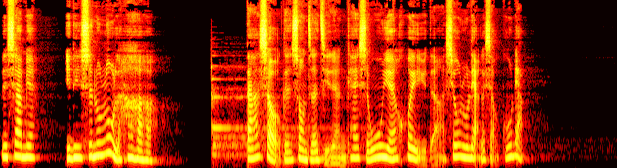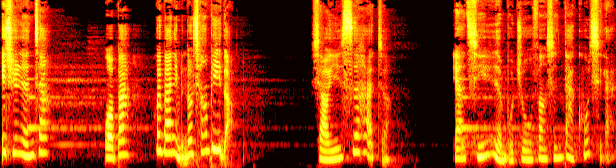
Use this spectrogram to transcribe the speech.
那下面一定是露露了，哈哈哈！打手跟宋哲几人开始污言秽语的羞辱两个小姑娘，一群人渣，我爸。会把你们都枪毙的！小姨嘶喊着，雅琪忍不住放声大哭起来。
